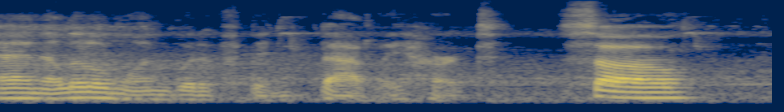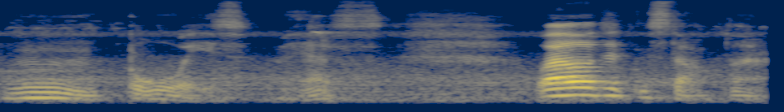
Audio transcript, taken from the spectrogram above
and a little one would have been badly hurt. So, mm, boys, yes. Well, it didn't stop there.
